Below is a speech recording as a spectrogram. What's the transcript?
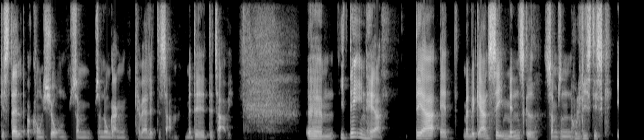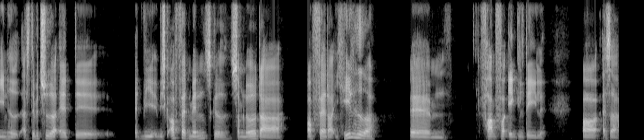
gestalt og kognition, som, som nogle gange kan være lidt det samme. Men det, det tager vi. Øhm, ideen her, det er, at man vil gerne se mennesket som sådan en holistisk enhed. Altså det betyder, at, øh, at vi, vi skal opfatte mennesket som noget, der opfatter i helheder, øh, frem for enkeltdele. Og altså,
